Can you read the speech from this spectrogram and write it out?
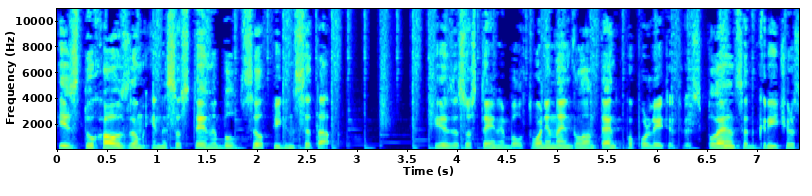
is to house them in a sustainable self-feeding setup is a sustainable 29 gallon tank populated with plants and creatures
